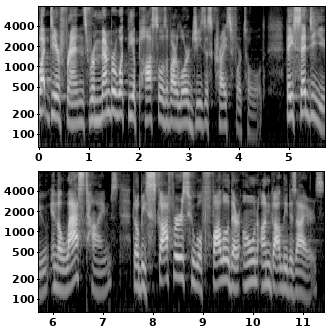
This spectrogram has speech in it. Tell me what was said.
But, dear friends, remember what the apostles of our Lord Jesus Christ foretold. They said to you, In the last times, there will be scoffers who will follow their own ungodly desires.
